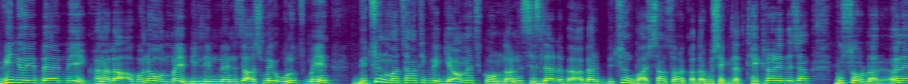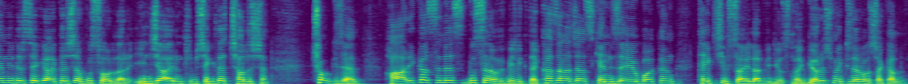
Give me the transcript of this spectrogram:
Videoyu beğenmeyi, kanala abone olmayı, bildirimlerinizi açmayı unutmayın. Bütün matematik ve geometri konularını sizlerle beraber bütün baştan sona kadar bu şekilde tekrar edeceğim. Bu sorular önemlidir sevgili arkadaşlar. Bu soruları ince ayrıntılı bir şekilde çalışın. Çok güzel. Harikasınız. Bu sınavı birlikte kazanacağız. Kendinize iyi bakın. Tek çift sayılar videosunda görüşmek üzere. Hoşçakalın.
